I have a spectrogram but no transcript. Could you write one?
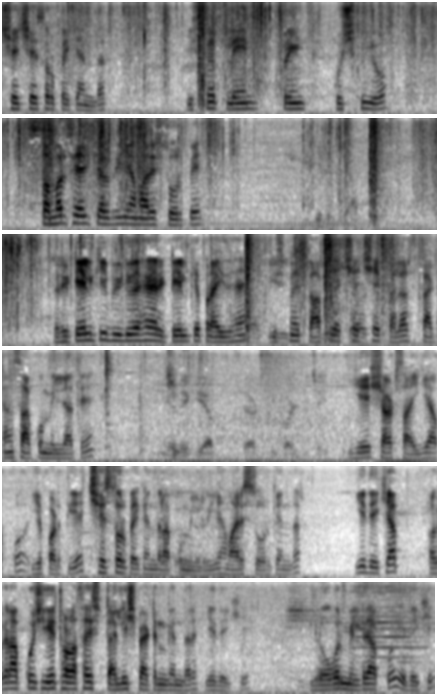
छः छः सौ रुपये के अंदर। इसमें प्लेन प्रिंट कुछ भी हो। समर सेल चल रही है हमारे स्टोर पे। रिटेल की वीडियो है रिटेल के प्राइस है। इसमें काफ़ी अच्छे अच्छे कलर्स पैटर्न्स आपको मिल जाते हैं। ये देखिए आप शर्ट की क्वालिटी चाहिए। ये शर्ट्स आएगी आपको। ये पड़ती है छः सौ रुपये के अंदर आपको मिल रही है हमारे स्टोर के अंदर। ये देखिए आप अगर आपको ये थोड़ा सा स्टाइलिश पैटर्न के अंदर है ये देखिए। लोवर मिल रहा है आपको ये देखिए।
